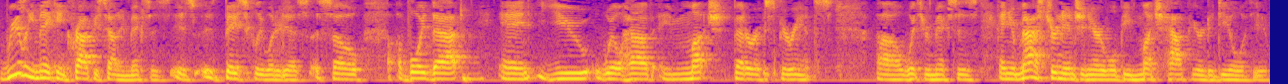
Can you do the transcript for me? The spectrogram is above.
really making crappy sounding mixes is, is basically what it is. So avoid that and you will have a much better experience uh, with your mixes, and your mastering engineer will be much happier to deal with you.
